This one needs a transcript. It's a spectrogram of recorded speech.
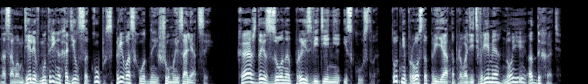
На самом деле внутри находился куб с превосходной шумоизоляцией. Каждая зона – произведение искусства. Тут не просто приятно проводить время, но и отдыхать.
